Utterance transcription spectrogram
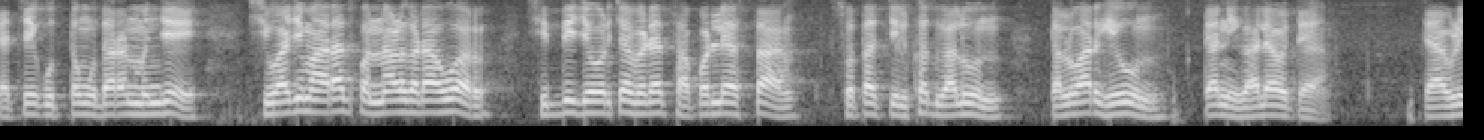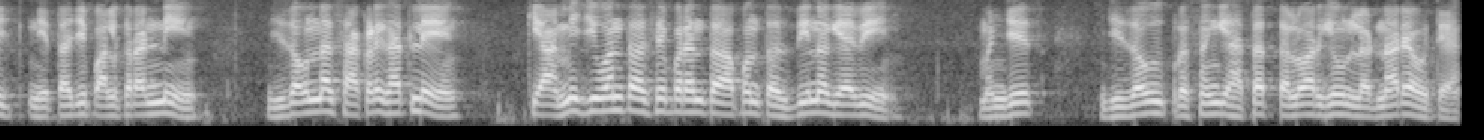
त्याचे एक उत्तम उदाहरण म्हणजे शिवाजी महाराज पन्हाळगडावर सिद्धीजवळच्या वेड्यात सापडले असता स्वतः चिलखत घालून तलवार घेऊन त्या निघाल्या होत्या. त्यावेळी नेताजी पालकरांनी जिजाऊंना साकडे घातले की आम्ही जिवंत असेपर्यंत आपण तसदी न घ्यावी. म्हणजेच जिजाऊ प्रसंगी हातात तलवार घेऊन लढणाऱ्या होत्या.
